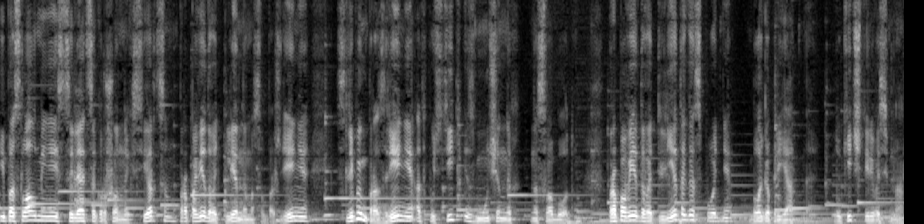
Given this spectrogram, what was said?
и послал меня исцелять сокрушенных сердцем, проповедовать пленным освобождение, слепым прозрение, отпустить измученных на свободу, проповедовать лето Господне благоприятное». Луки 4,18.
